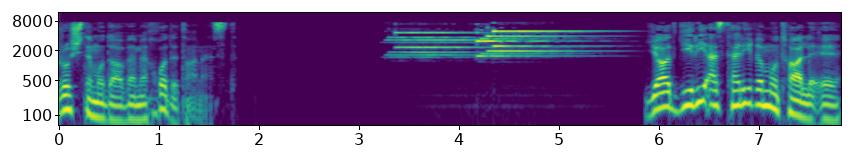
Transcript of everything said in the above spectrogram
رشد مداوم خودتان است. یادگیری از طریق مطالعه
